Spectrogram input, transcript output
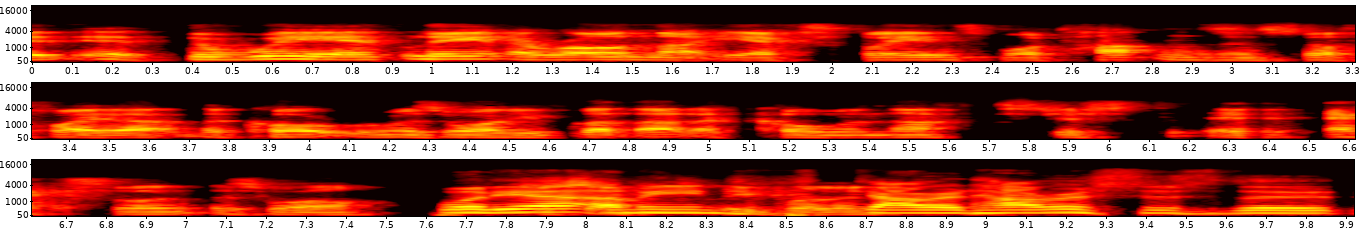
it, it, the way it, later on that he explains what happens and stuff like that in the courtroom as well. You've got that to come, and that's just eh, excellent as well. Well, yeah, It's I mean, brilliant. Jared Harris is the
